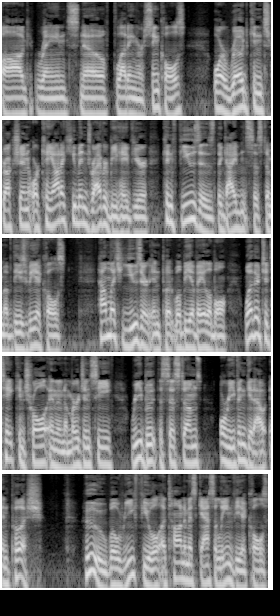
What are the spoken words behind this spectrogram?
fog, rain, snow, flooding, or sinkholes or road construction or chaotic human driver behavior confuses the guidance system of these vehicles. How much user input will be available, whether to take control in an emergency, reboot the systems, or even get out and push? Who will refuel autonomous gasoline vehicles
